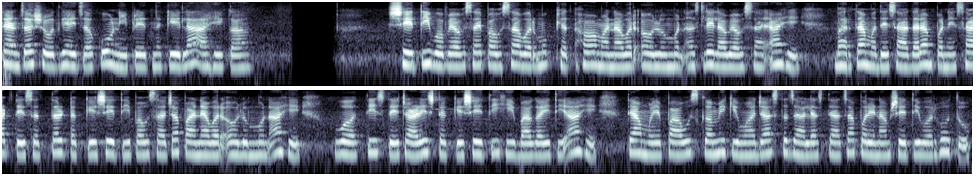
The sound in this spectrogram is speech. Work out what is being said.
त्यांचा शोध घ्यायचा कोणी प्रयत्न केला आहे का? शेती व व्यवसाय पावसावर मुख्यत हवामानावर अवलंबून असलेला व्यवसाय आहे. भारतामध्ये साधारणपणे साठ ते सत्तर टक्के शेती पावसाच्या पाण्यावर अवलंबून आहे. व तीस ते चाळीस टक्के शेती ही बागायती आहे. त्यामुळे पाऊस कमी किंवा जास्त झाल्यास त्याचा परिणाम शेतीवर होतो.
